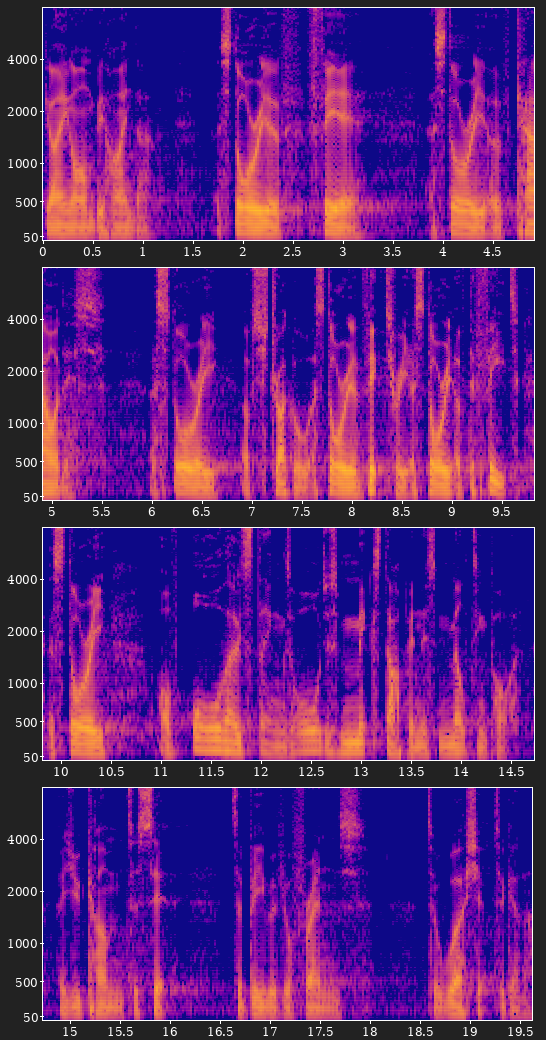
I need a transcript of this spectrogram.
going on behind that. A story of fear, a story of cowardice, a story of struggle, a story of victory, a story of defeat, a story of all those things, all just mixed up in this melting pot as you come to sit, to be with your friends, to worship together.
